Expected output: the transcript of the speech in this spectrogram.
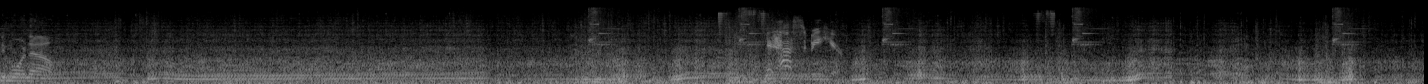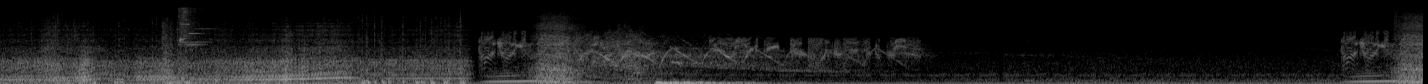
more now. It has to be here. Roger,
